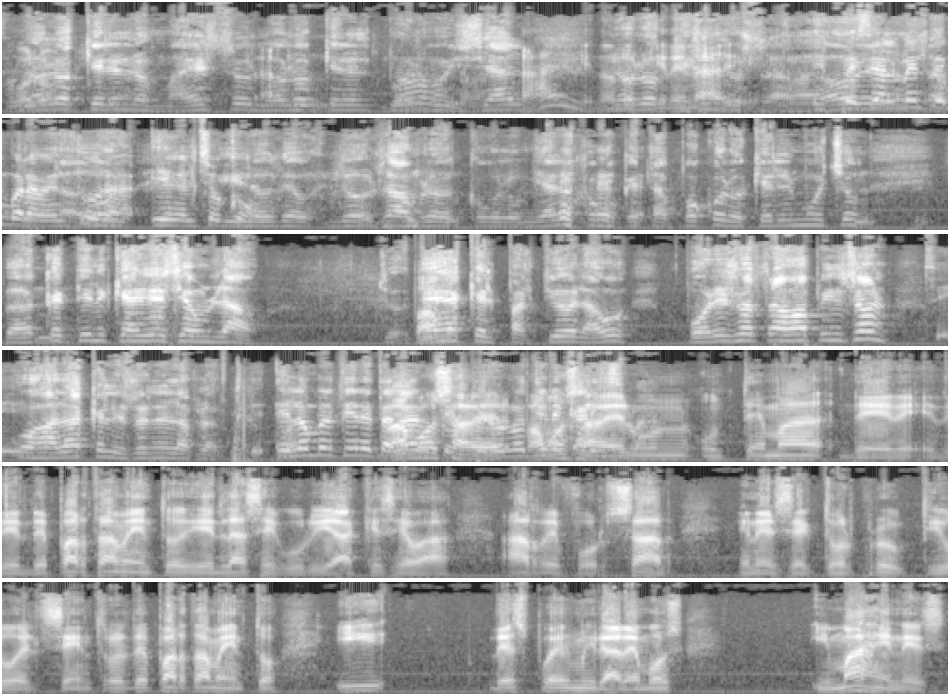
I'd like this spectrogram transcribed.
Colombia. lo quieren los maestros, no lo quiere el Poder Judicial, Nadie, no, no lo lo quiere quieren nadie. los trabajadores. Especialmente los en Buenaventura y en el Chocó. los, de- los afrocolombianos como que tampoco lo quieren mucho, pero que tiene que hacerse a un lado. Yo-. Deja que el partido de la U, por eso trabajo a Pinzón, ojalá que le suene la flauta. El hombre tiene talante, Vamos a ver, pero no tiene vamos a ver un, un tema de- del departamento y es la seguridad que se va a reforzar en el sector productivo del centro del departamento y después miraremos imágenes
